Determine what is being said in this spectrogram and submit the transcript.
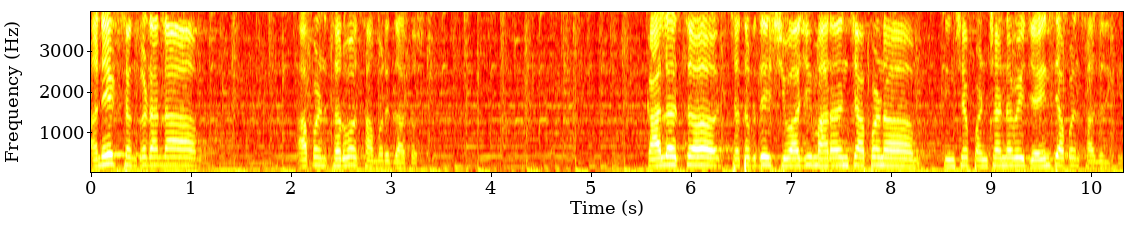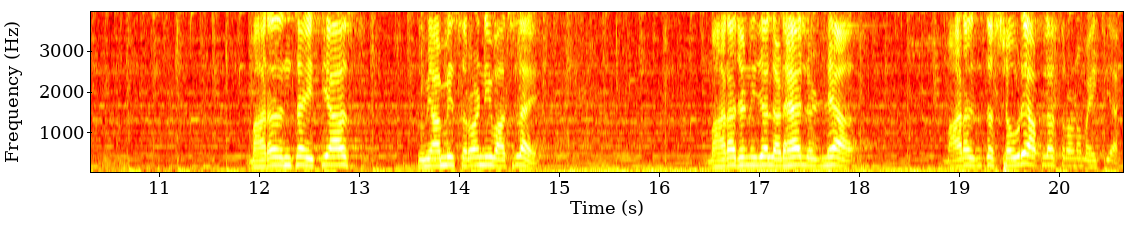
अनेक संकटांना आपण सर्व सामोरे जात असतो. कालच छत्रपती शिवाजी महाराजांची आपण तीनशे पंच्याण्णवे जयंती आपण साजरी केली. महाराजांचा इतिहास तुम्ही आम्ही सर्वांनी वाचलाय. महाराजांनी ज्या लढाया लढल्या महाराजांचं शौर्य आपल्या सर्वांना माहिती आहे.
